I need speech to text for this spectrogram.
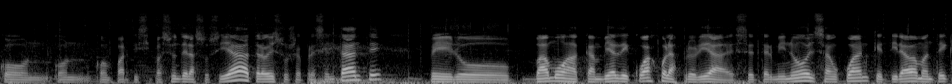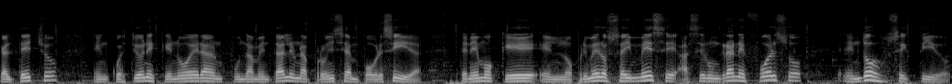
con, con- participación de la sociedad a través de sus representantes, pero vamos a cambiar de cuajo las prioridades. Se terminó el San Juan que tiraba manteca al techo en cuestiones que no eran fundamentales en una provincia empobrecida. Tenemos que en los primeros seis meses hacer un gran esfuerzo en dos sentidos.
